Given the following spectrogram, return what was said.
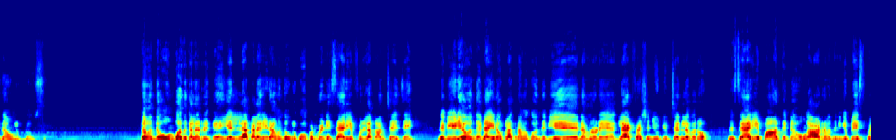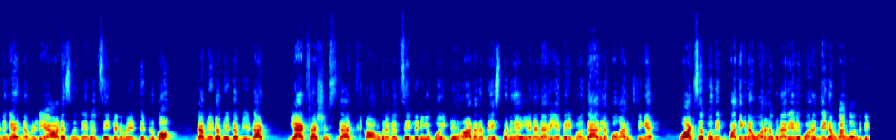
இதான் உங்களுக்கு ப்ளவுஸு மொத்தம் வந்து ஒம்பது கலர் இருக்குது எல்லா கலரையும் நான் வந்து உங்களுக்கு ஓப்பன் பண்ணி சாரியை ஃபுல்லாக காமிச்சாச்சு. இந்த வீடியோ வந்து நைன் ஓ கிளாக் நமக்கு வந்து நம்மளுடைய கிளாட் ஃபேஷன் யூடியூப் சேனலில் வரும். இந்த சாரியை பார்த்துட்டு உங்கள் ஆர்டர் வந்து நீங்கள் ப்ளேஸ் பண்ணுங்கள் நம்மளுடைய ஆர்டர்ஸ் வந்து வெப்சைட்டில் நம்ம எடுத்துகிட்டு இருக்கோம். W W W dot Glad Fashions dot காம்ங்கிற வெப்சைட்டில் நீங்கள் போயிட்டு ஆர்டரை ப்ளேஸ் பண்ணுங்கள் ஏன்னா நிறைய பேர் இப்போ வந்து அதில் போக ஆரம்பிச்சிட்டிங்க. வாட்ஸ்அப் வந்து இப்போ பார்த்தீங்கன்னா ஓரளவுக்கு நிறையவே குறைஞ்சி நமக்கு அங்கே வந்துட்டு.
